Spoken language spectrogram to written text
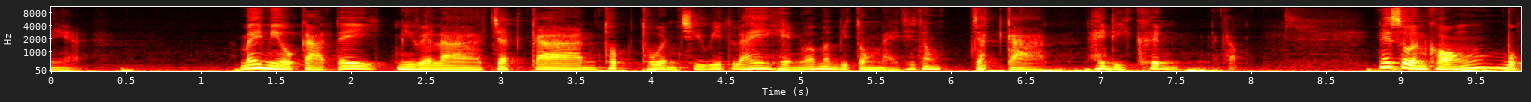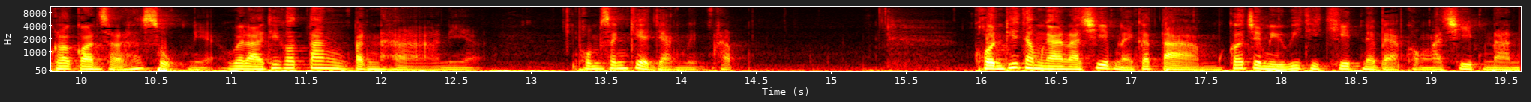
เนี่ยไม่มีโอกาสได้มีเวลาจัดการทบทวนชีวิตและให้เห็นว่ามันมีตรงไหนที่ต้องจัดการ ให้ดีขึ้นนะครับ ในส่วนของบุคลากรสาธารณสุขเนี่ยเวลาที่เขาตั้งปัญหาเนี่ยผมสังเกตอย่างหนึ่งครับ คนที่ทำงานอาชีพไหนก็ตาม ก็จะมีวิธีคิดในแบบของอาชีพนั้น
